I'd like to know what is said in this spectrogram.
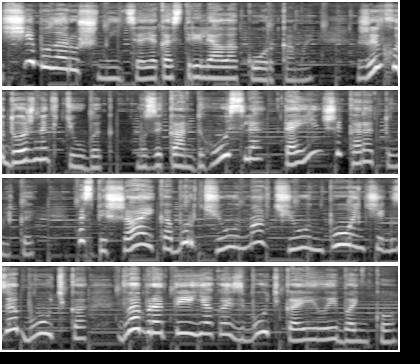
Ще була рушниця, яка стріляла корками. Жив художник тюбик, музикант гусля та інші каратульки. Поспішайка, бурчун, мавчун, пончик, забудька, два брати якась будька і либонько.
